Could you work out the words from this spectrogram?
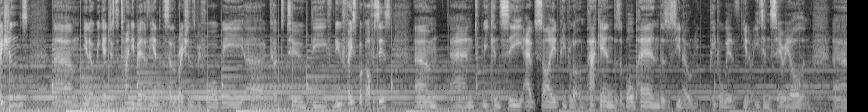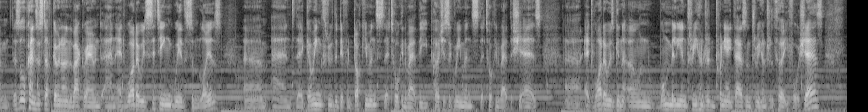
celebrations. Um, you know, we get just a tiny bit of the end of the celebrations before we uh, cut to the new Facebook offices. Um, and we can see outside people are unpacking. There's a bullpen. There's you know people with you know eating cereal and um, there's all kinds of stuff going on in the background. And Eduardo is sitting with some lawyers. Um, and they're going through the different documents. They're talking about the purchase agreements. They're talking about the shares. Uh, Eduardo is going to own 1,328,334 shares,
